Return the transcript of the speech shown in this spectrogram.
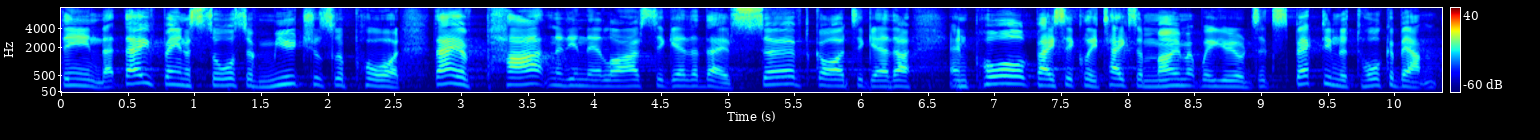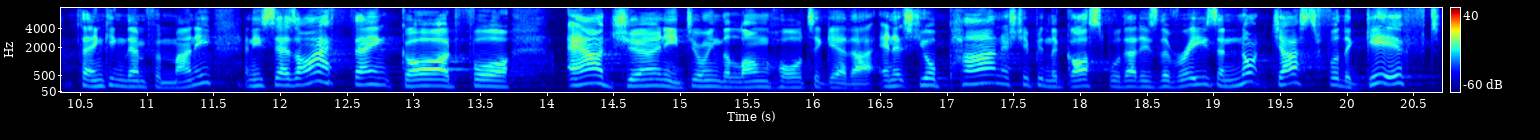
thin, that they've been a source of mutual support. They have partnered in their lives together, they have served God together. And Paul basically takes a moment where you would expect him to talk about thanking them for money. And he says, I thank God for our journey during the long haul together. And it's your partnership in the gospel that is the reason, not just for the gift,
